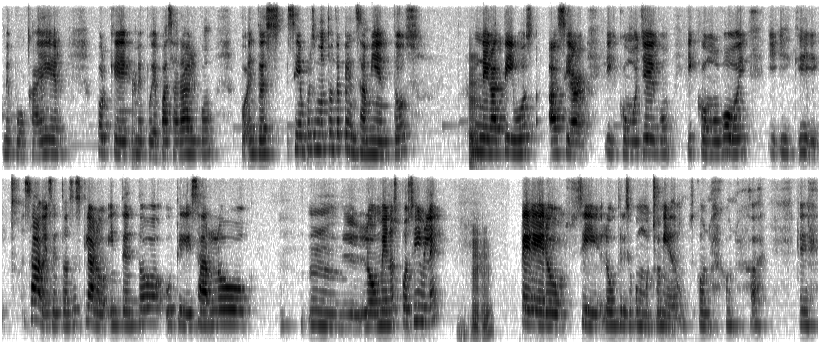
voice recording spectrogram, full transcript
me puedo caer, porque me puede pasar algo. Entonces, siempre es un montón de pensamientos hmm. negativos hacia y cómo llego y cómo voy y, ¿sabes? Entonces, claro, intento utilizarlo mm, lo menos posible, pero sí, lo utilizo con mucho miedo, con, eh,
